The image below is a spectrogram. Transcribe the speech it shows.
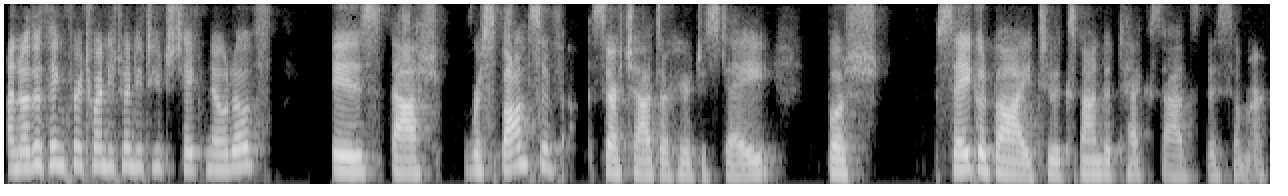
Another thing for 2022 to take note of is that responsive search ads are here to stay, but say goodbye to expanded text ads this summer.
